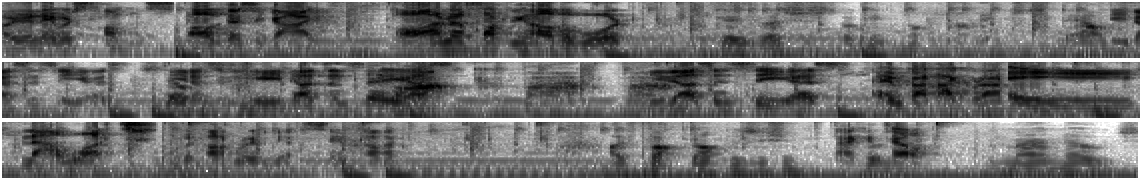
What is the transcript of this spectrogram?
Oh, your name is Thomas. Oh, there's a guy on a fucking hoverboard. Okay, let's just. Okay, no, don't stealth. He doesn't see us. He doesn't. He doesn't see us. Fuck, fuck, fuck. He doesn't see us. Hey, we got high ground. Hey, now what? But not really at the same time. I fucked our position. I can tell. The man knows.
